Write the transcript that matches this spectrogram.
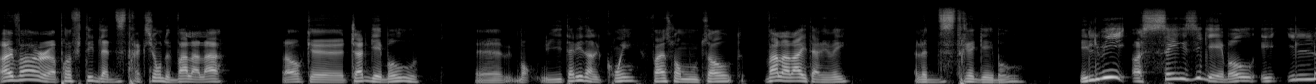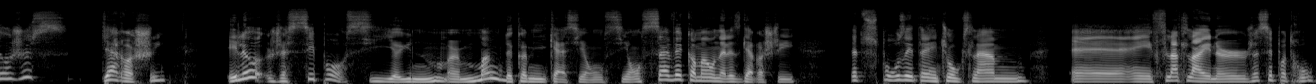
Ivar a profité de la distraction de Valhalla alors que Chad Gable, euh, bon, il est allé dans le coin faire son moonsault. Valhalla est arrivé. Elle a distrait Gable. Et lui a saisi Gable et il l'a juste garoché et là, je sais pas s'il y a eu un manque de communication, si on savait comment on allait se garrocher. Peut-être supposé être un chokeslam, euh, un flatliner, je sais pas trop.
